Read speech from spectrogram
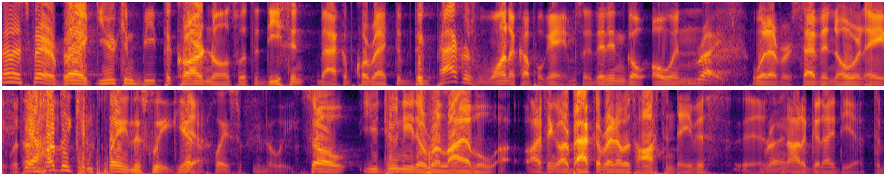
No, that's fair, but Like you can beat the Cardinals with a decent backup quarterback. The, the Packers won a couple games. They, they didn't go 0 and Right. whatever, 7, 0 and 8 with yeah. Hardly can play in this league. He has Yeah. a place in the league. So you do need a reliable. uh, I think our backup right now is Austin Davis. It's Right. not a good idea to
